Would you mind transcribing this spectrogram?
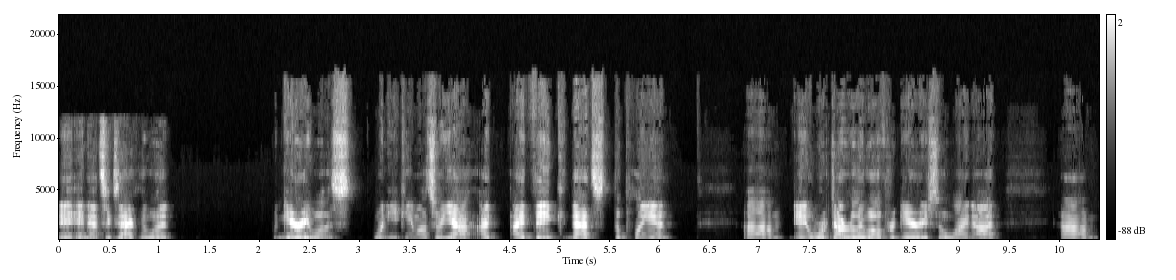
And that's exactly what Gary was when he came out. So yeah, I I think that's the plan, um, and it worked out really well for Gary. So why not? Um,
